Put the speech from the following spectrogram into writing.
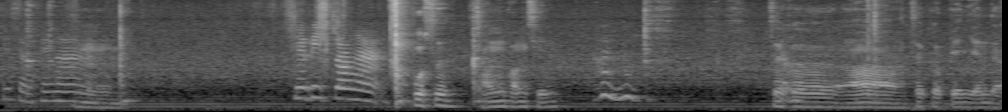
切小片啊。嗯。切粒状啊。不是长方形。这个啊，这个边缘的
